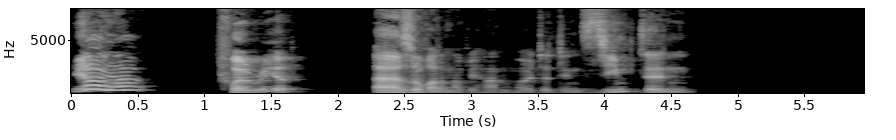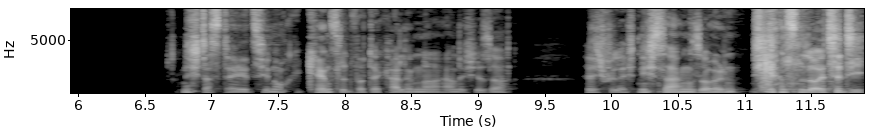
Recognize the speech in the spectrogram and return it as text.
Ja, ja. Voll weird. Äh, so, warte mal, wir haben heute den siebten. Nicht, dass der jetzt hier noch gecancelt wird, der Kalender, ehrlich gesagt. Hätte ich vielleicht nicht sagen sollen. Die ganzen Leute, die,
